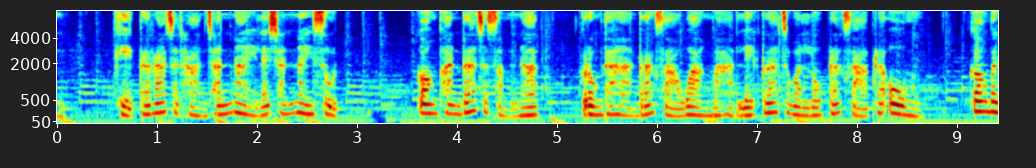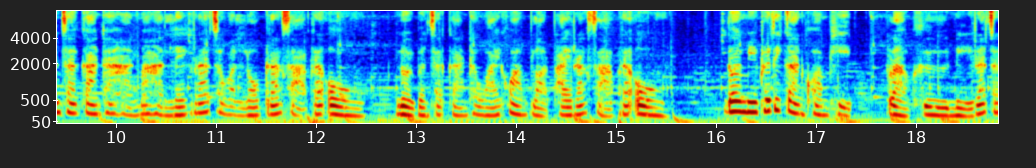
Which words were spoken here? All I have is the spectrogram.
1 เขตพระราชฐานชั้นในและชั้นในสุด กองพันราชสำนัก กรมทหารรักษาวังมหาดเล็กราชวัลลบรักษาพระองค์ กองบัญชาการทหารมหาดเล็กราชวัลลบรักษาพระองค์ หน่วยบัญชาการถวายความปลอดภัยรักษาพระองค์ โดยมีพฤติการความผิด กล่าวคือหนีราช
